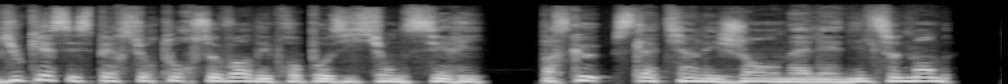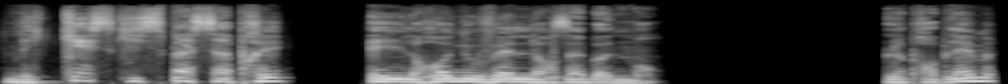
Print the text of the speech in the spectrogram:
Bukes espère surtout recevoir des propositions de séries, parce que cela tient les gens en haleine. Ils se demandent mais qu'est-ce qui se passe après? Et ils renouvellent leurs abonnements. Le problème,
